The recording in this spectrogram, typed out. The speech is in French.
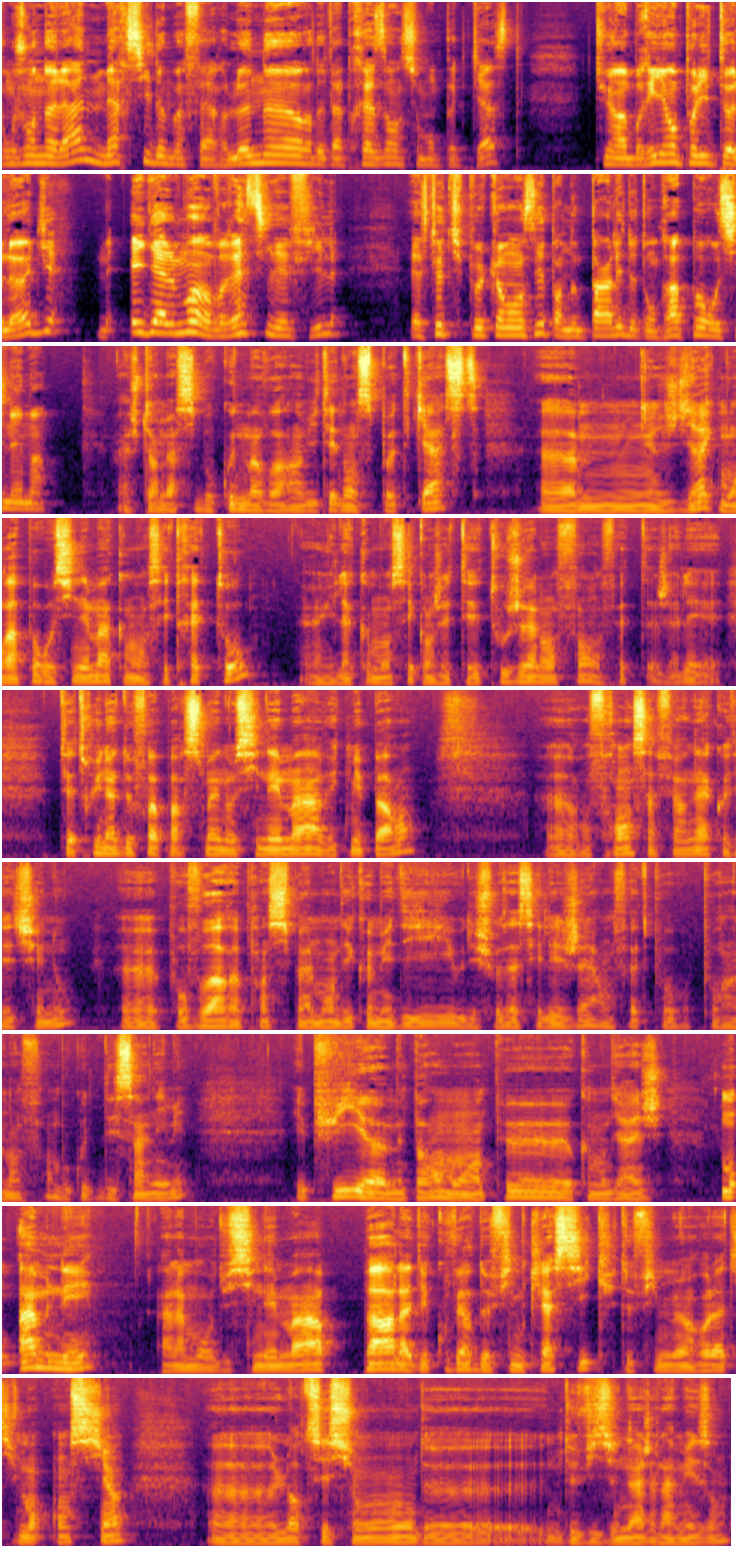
Bonjour Nolan, merci de me faire l'honneur de ta présence sur mon podcast. Tu es un brillant politologue, mais également un vrai cinéphile. Est-ce que tu peux commencer par nous parler de ton rapport au cinéma? Bah, Je te remercie beaucoup de m'avoir invité dans ce podcast. Euh, je dirais que mon rapport au cinéma a commencé très tôt. Euh, il a commencé quand j'étais tout jeune enfant, en fait. J'allais peut-être une à deux fois par semaine au cinéma avec mes parents, euh, en France, à Ferney, à côté de chez nous. Euh, pour voir principalement des comédies ou des choses assez légères en fait pour, pour un enfant, beaucoup de dessins animés. Et puis euh, mes parents m'ont un peu, comment dirais-je, m'ont amené à l'amour du cinéma par la découverte de films classiques, de films relativement anciens, euh, lors de sessions de, de, visionnage à la maison.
